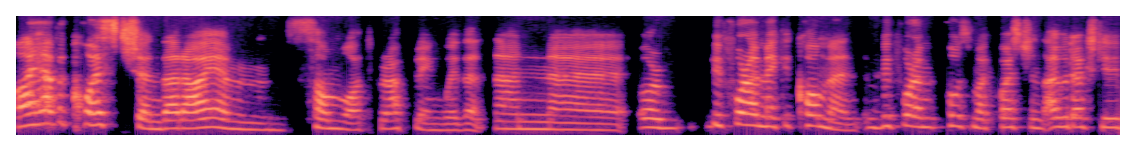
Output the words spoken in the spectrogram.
I have a question that I am somewhat grappling with, it, and uh, or before I make a comment, before I pose my question, I would actually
